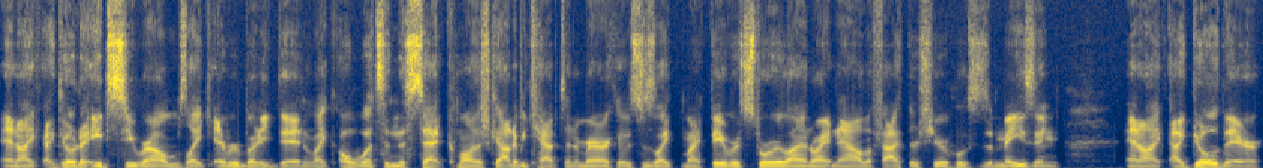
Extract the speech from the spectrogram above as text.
And I, I go to HC Realms like everybody did, and like, oh, what's in the set? Come on, there's got to be Captain America. This is like my favorite storyline right now. The fact there's HeroClix is amazing. And I, I go there,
